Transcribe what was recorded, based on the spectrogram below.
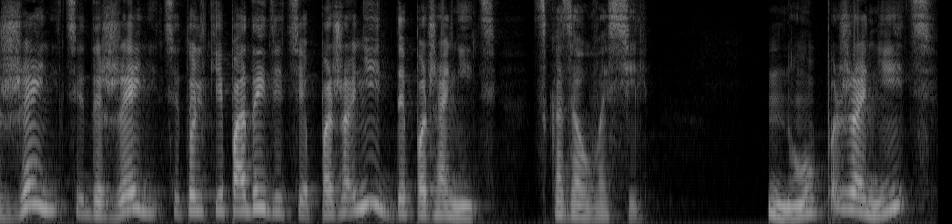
жэніце ды жэніце, толькі падыдзеце пажаніць ды пажаніць, сказаў Васіль. Ну, пажаніць,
